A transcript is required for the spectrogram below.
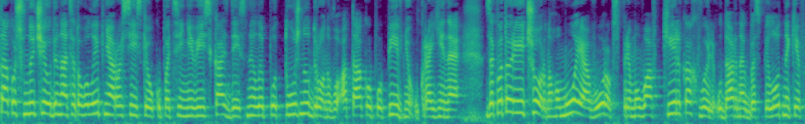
Також вночі 11 липня російські окупаційні війська здійснили потужну дронову атаку по півдню України. З акваторії Чорного моря ворог спрямував кілька хвиль ударних безпілотників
